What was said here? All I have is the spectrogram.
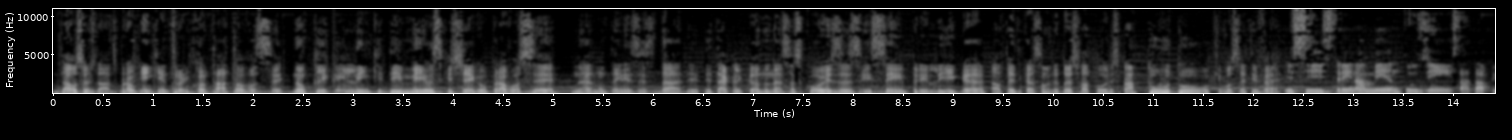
dar os seus dados pra alguém que entrou em contato com você. Não clica em link de e-mails que chegam pra você, né? Não tem necessidade de estar clicando nessas coisas e sempre liga a autenticação de dois fatores pra tudo o que você tiver. Esses treinamentos em startup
